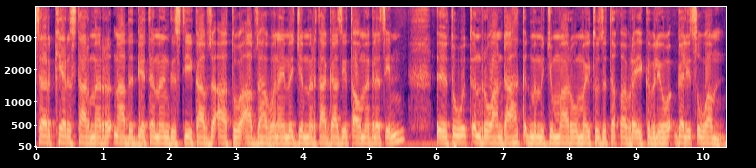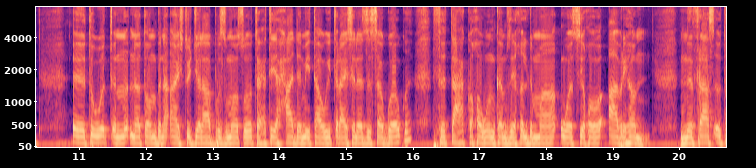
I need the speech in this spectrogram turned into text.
ሰር ኬር ስታርመር ናብ ቤተ መንግስቲ ካብ ዝኣቱ ኣብ ዝሃቦ ናይ መጀመርታ ጋዜጣዊ መግለፂ እቲ ውጥን ሩዋንዳ ቅድሚ ምጅማሩ መይቱ ዝተቐብረ እዩ ክብል ገሊፅዎም እቲ ውጥን ነቶም ብንኣሽቱ ጀላቡ ዝመፁ ትሕቲ ሓደ ሚታዊ ጥራይ ስለ ዝሰጎግ ፍታሕ ክኸውን ከም ዘይኽእል ድማ ወሲኹ ኣብሪሆም ምፍራስ እቲ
